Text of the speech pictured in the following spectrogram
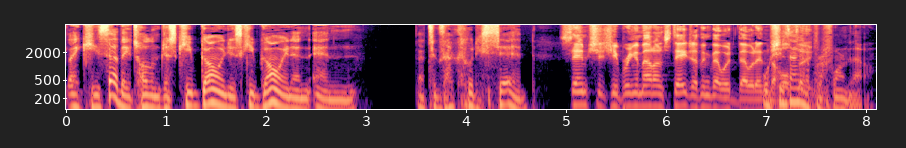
like he said, they told him just keep going, just keep going, and and that's exactly what he did. Sam, should she bring him out on stage? I think that would that would end Well, the she's whole not going thing. to perform though.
